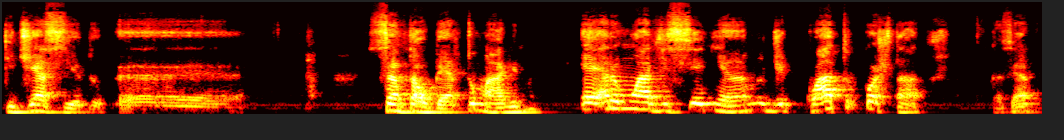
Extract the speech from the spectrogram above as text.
que tinha sido é, Santo Alberto Magno, era um aviceniano de quatro costados, tá certo?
